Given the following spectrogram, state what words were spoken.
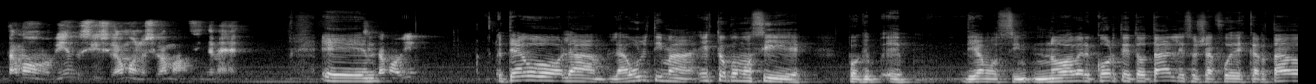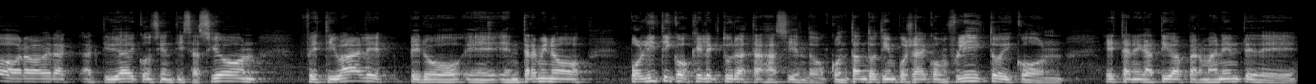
estamos viendo si llegamos o no llegamos a fin de mes? Eh, si estamos bien te hago la, última, ¿esto cómo sigue? Porque, eh, digamos, si no va a haber corte total, eso ya fue descartado, ahora va a haber actividad de concientización, festivales, pero eh, en términos políticos, ¿qué lectura estás haciendo con tanto tiempo ya de conflicto y con esta negativa permanente de,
